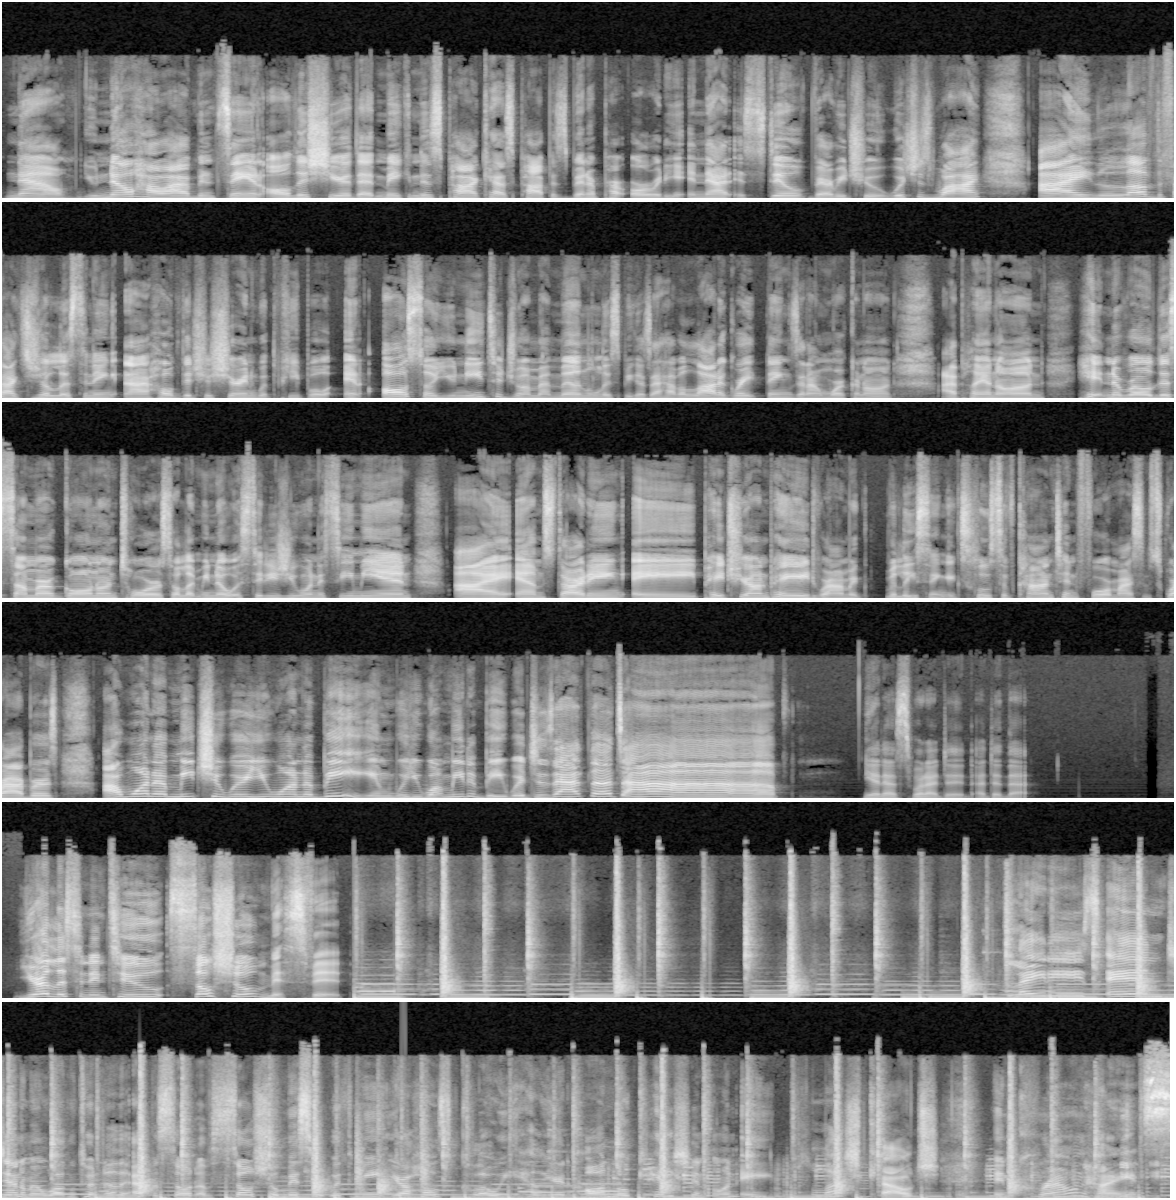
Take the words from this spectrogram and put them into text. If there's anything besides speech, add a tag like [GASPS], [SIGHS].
Now, you know how I've been saying all this year that making this podcast pop has been a priority, and that is still very true, which is why I love the fact that you're listening, and I hope that you're sharing with people. And also, you need to join my mailing list because I have a lot of great things that I'm working on. I plan on hitting the road this summer, going on tour, so let me know what cities you want to see me in. I am starting a Patreon page where I'm releasing exclusive content for my subscribers. I want to meet you where you want to be and where you want me to be, which is at the top. Yeah, that's what I did. I did that. You're listening to Social Misfit. Ladies and gentlemen, welcome to another episode of Social Misfit with me, your host, Chloe Hilliard, on location on a plush couch in Crown Heights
